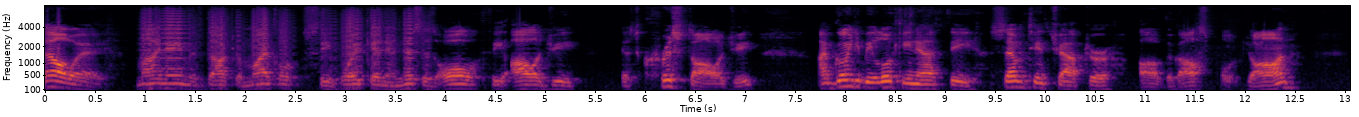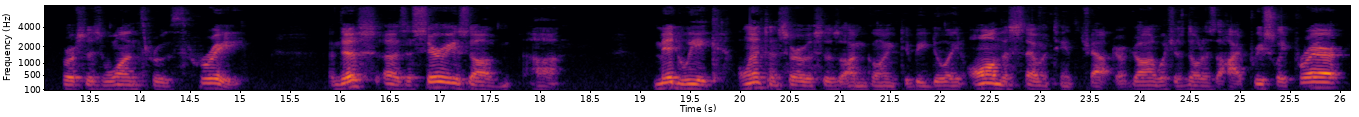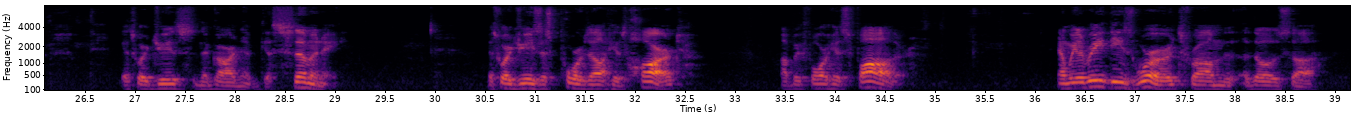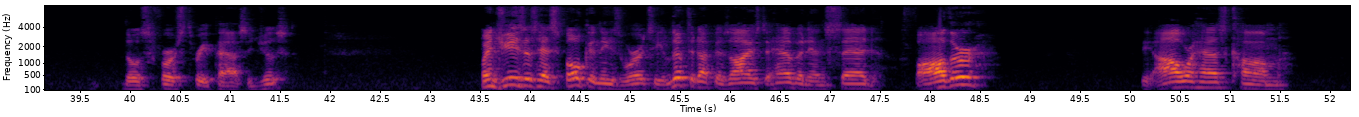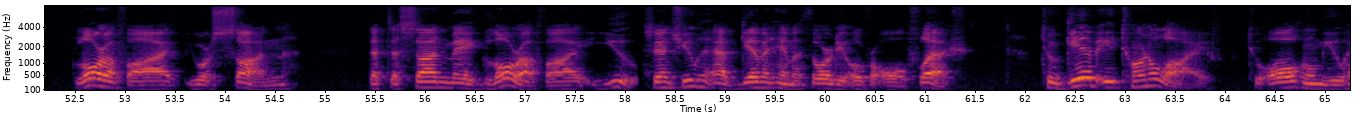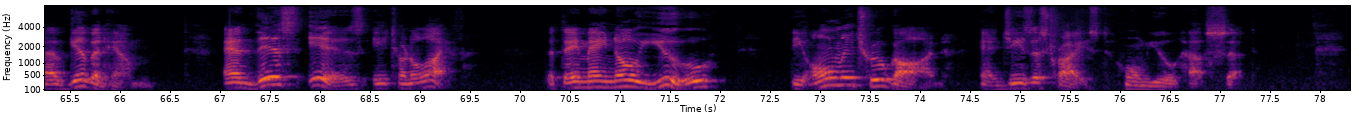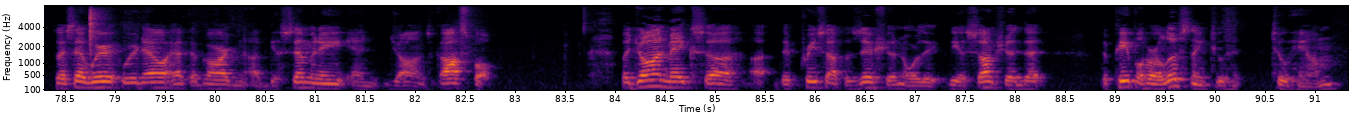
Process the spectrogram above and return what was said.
Salve. My name is Dr. Michael C. Boykin, and this is All Theology is Christology. I'm going to be looking at the 17th chapter of the Gospel of John, verses 1 through 3. And this is a series of uh, midweek Lenten services I'm going to be doing on the 17th chapter of John, which is known as the High Priestly Prayer. It's where Jesus in the Garden of Gethsemane. It's where Jesus pours out his heart uh, before his Father. And we read these words from those, uh, those first three passages. When Jesus had spoken these words, he lifted up his eyes to heaven and said, Father, the hour has come. Glorify your Son, that the Son may glorify you, since you have given him authority over all flesh, to give eternal life to all whom you have given him. And this is eternal life, that they may know you, the only true God, and Jesus Christ, whom you have sent. So I said, we're, we're now at the Garden of Gethsemane in John's Gospel. But John makes uh, uh, the presupposition or the, the assumption that the people who are listening to, to him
